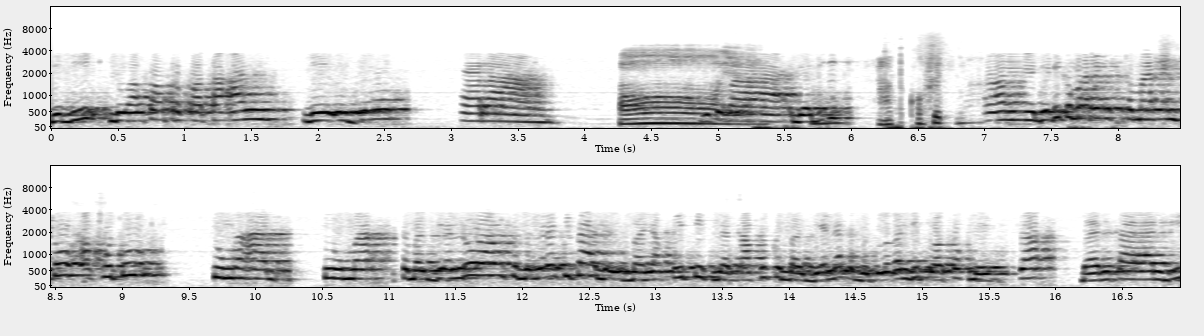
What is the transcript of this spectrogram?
Jadi dua perkotaan di ujung Serang Oh, gitu iya. pak. Jadi covid Eh, jadi kemarin kemarin tuh aku tuh cuma cuma sebagian doang. Sebenarnya kita ada banyak titik dan aku kebagiannya kebetulan kan di pelosok desa Banten di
